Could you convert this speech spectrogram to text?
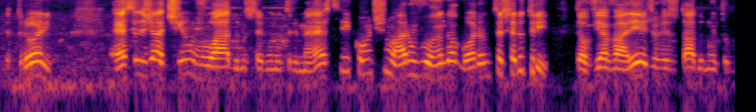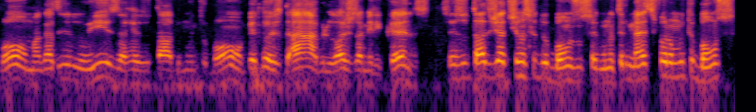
eletrônico, essas já tinham voado no segundo trimestre e continuaram voando agora no terceiro tri. Então, Via Varejo, resultado muito bom, Magazine Luiza, resultado muito bom, P2W, lojas americanas, os resultados já tinham sido bons no segundo trimestre, foram muito bons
